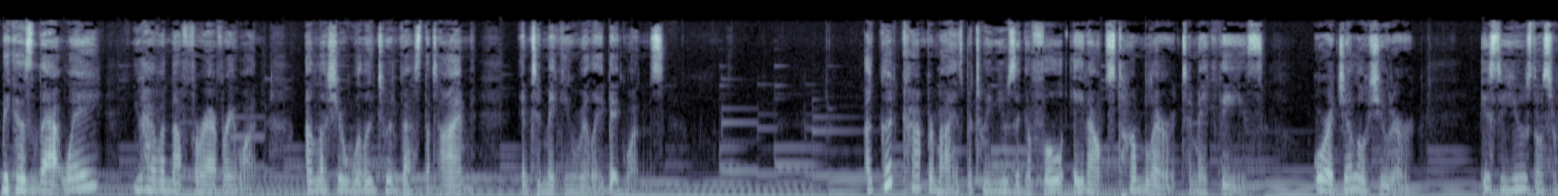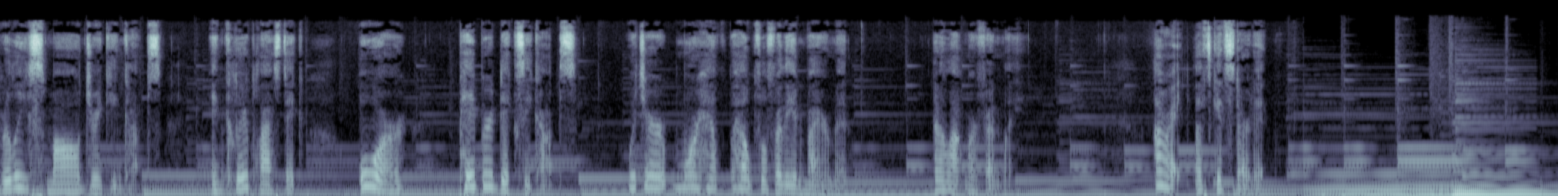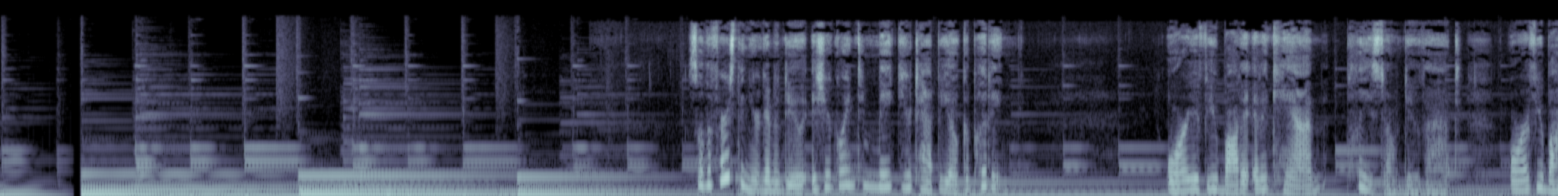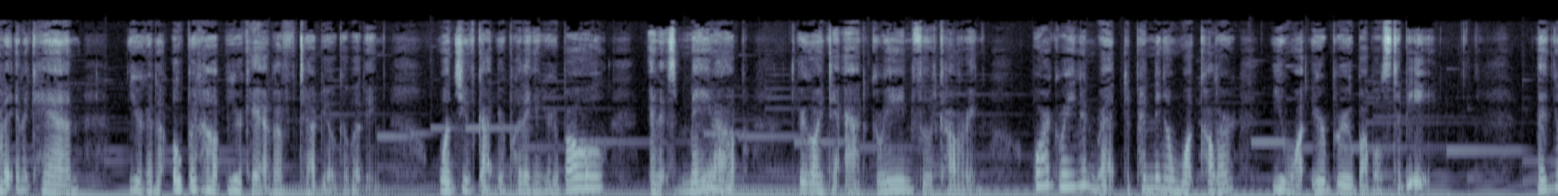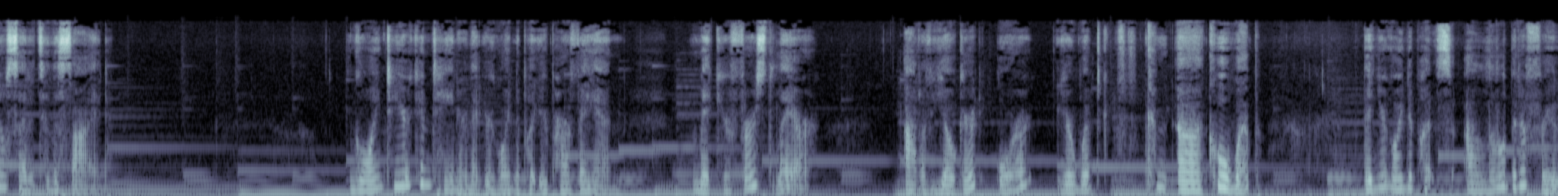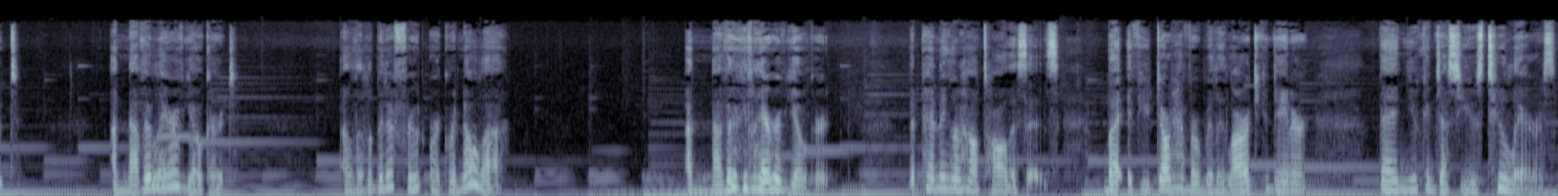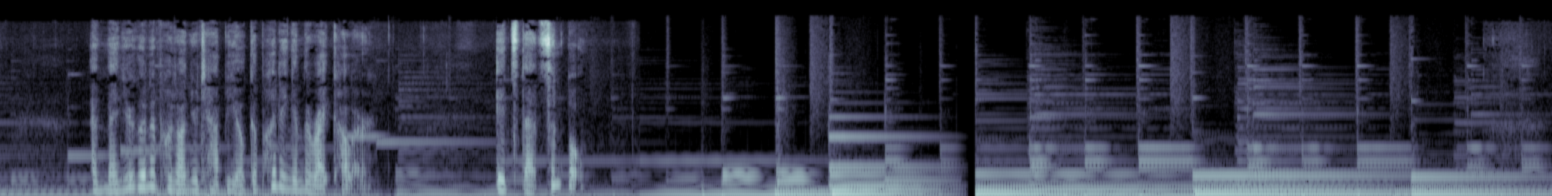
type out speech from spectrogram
because that way you have enough for everyone unless you're willing to invest the time into making really big ones. A good compromise between using a full 8 ounce tumbler to make these or a jello shooter is to use those really small drinking cups in clear plastic or paper Dixie cups, which are more help- helpful for the environment and a lot more friendly. All right, let's get started. So, the first thing you're going to do is you're going to make your tapioca pudding. Or if you bought it in a can, please don't do that. Or if you bought it in a can, you're going to open up your can of tapioca pudding. Once you've got your pudding in your bowl and it's made up, you're going to add green food coloring or green and red, depending on what color you want your brew bubbles to be. Then you'll set it to the side. Going to your container that you're going to put your parfait in, make your first layer out of yogurt or your whipped uh, Cool Whip. Then you're going to put a little bit of fruit, another layer of yogurt, a little bit of fruit or granola, another layer of yogurt, depending on how tall this is. But if you don't have a really large container, then you can just use two layers. And then you're going to put on your tapioca pudding in the right color. It's that simple.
